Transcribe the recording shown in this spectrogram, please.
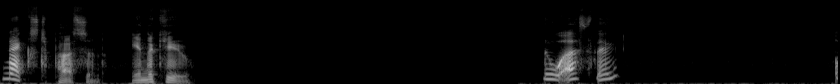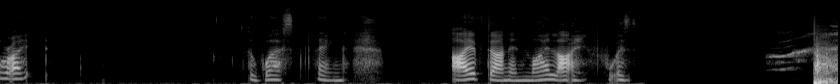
next person in the queue. The worst thing? Alright. The worst thing I've done in my life was. Mommy,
